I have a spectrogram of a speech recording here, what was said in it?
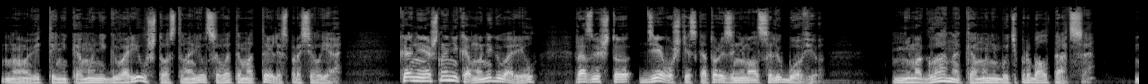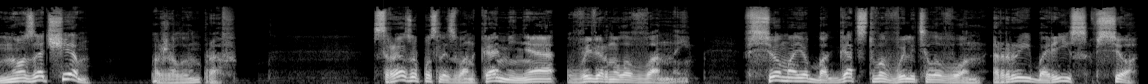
«Но ведь ты никому не говорил, что остановился в этом отеле?» — спросил я. «Конечно, никому не говорил. Разве что девушке, с которой занимался любовью. Не могла она кому-нибудь проболтаться?» «Но зачем?» Пожалуй, он прав. Сразу после звонка меня вывернуло в ванной. Все мое богатство вылетело вон. Рыба, рис — все.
